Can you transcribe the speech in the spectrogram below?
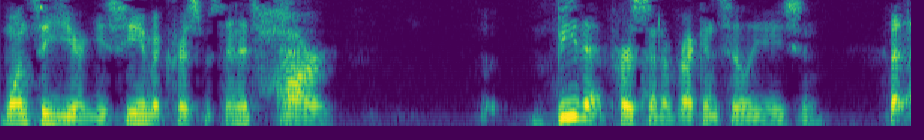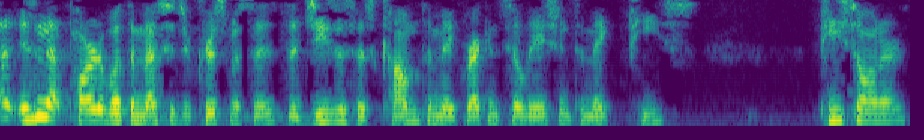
once a year. You see him at Christmas, and it's hard. Be that person of reconciliation. Uh, isn't that part of what the message of Christmas is? That Jesus has come to make reconciliation, to make peace? Peace on earth?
